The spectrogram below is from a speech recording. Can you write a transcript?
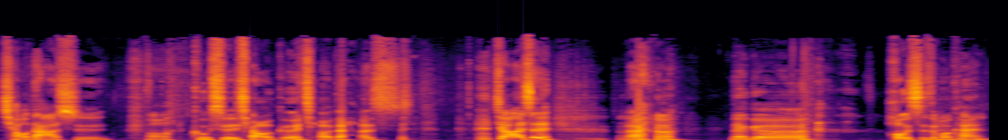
乔大师哦，股市乔哥乔大师，乔大师啊，那个后市怎么看？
